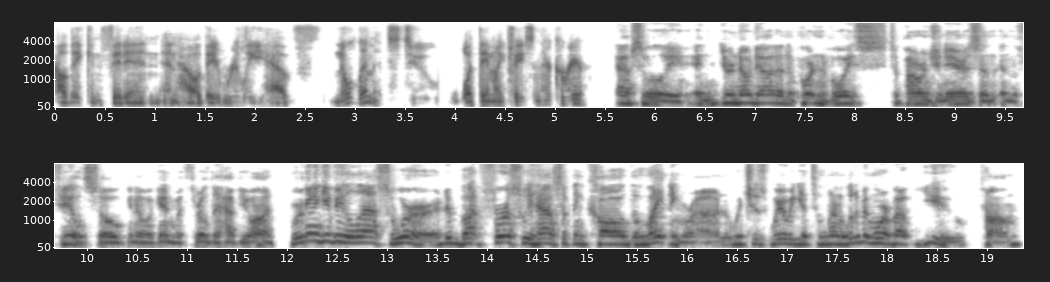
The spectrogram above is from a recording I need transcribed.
how they can fit in and how they really have no limits to what they might face in their career. Absolutely. And you're no doubt an important voice to power engineers in, in the field. So, you know, again, we're thrilled to have you on. We're going to give you the last word, but first we have something called the lightning round, which is where we get to learn a little bit more about you, Tom,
